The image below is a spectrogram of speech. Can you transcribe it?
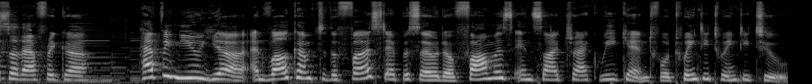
South Africa. Happy New Year and welcome to the first episode of Farmers Inside Track Weekend for 2022.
